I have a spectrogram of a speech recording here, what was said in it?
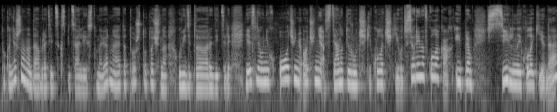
то, конечно, надо обратиться к специалисту. Наверное, это то, что точно увидят э, родители. Если у них очень-очень стянутые ручки, кулачки, вот все время в кулаках, и прям сильные кулаки, да,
